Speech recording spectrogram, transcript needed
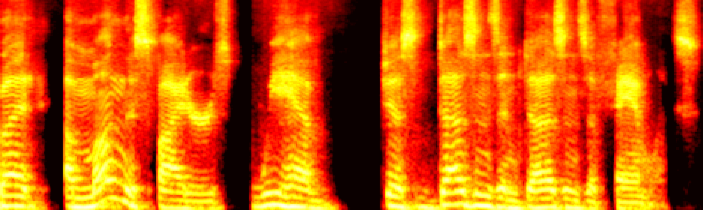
But among the spiders, we have just dozens and dozens of families.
